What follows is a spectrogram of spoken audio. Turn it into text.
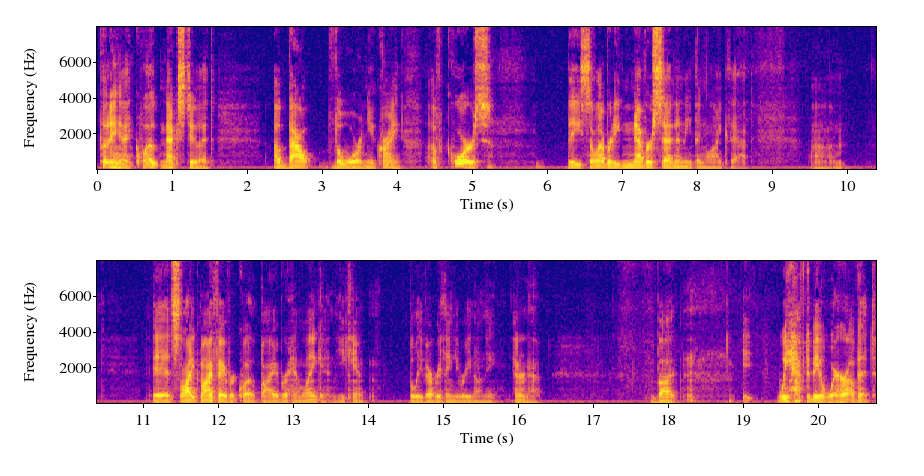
putting a quote next to it about the war in Ukraine. Of course, the celebrity never said anything like that. Um, it's like my favorite quote by Abraham Lincoln you can't believe everything you read on the internet. But it, we have to be aware of it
